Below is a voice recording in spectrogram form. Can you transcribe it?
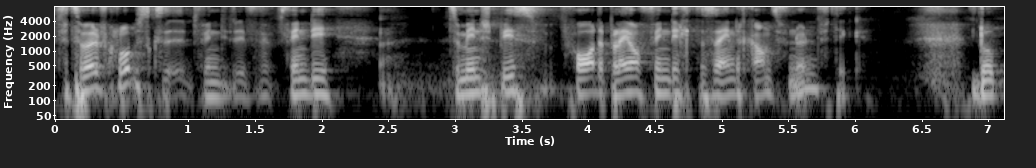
für zwölf Clubs finde ich, find ich, zumindest bis vor der Playoff, finde ich das eigentlich ganz vernünftig. Ich glaube,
